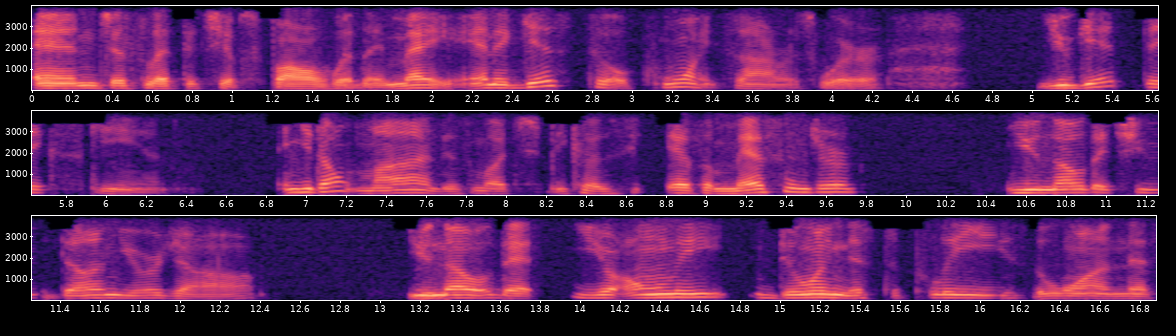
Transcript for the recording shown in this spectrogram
and just let the chips fall where they may? And it gets to a point, Cyrus, where you get thick skin and you don't mind as much because as a messenger, you know that you've done your job. You know that you're only doing this to please the one that's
